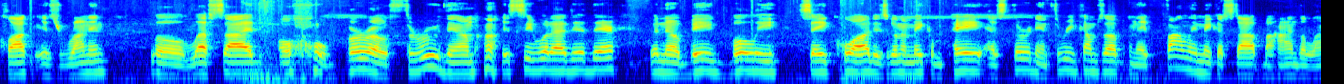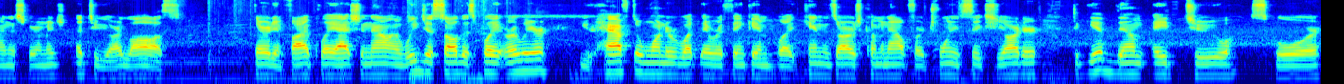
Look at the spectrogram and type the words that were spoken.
clock is running. Little left side. Oh, Burrow through them. See what I did there? But no, big bully Saquad is going to make them pay as third and three comes up, and they finally make a stop behind the line of scrimmage, a two-yard loss. Third and five play action now, and we just saw this play earlier. You have to wonder what they were thinking, but Catanzaro is coming out for a 26-yarder to give them a two-score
